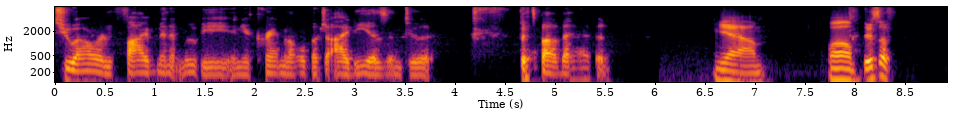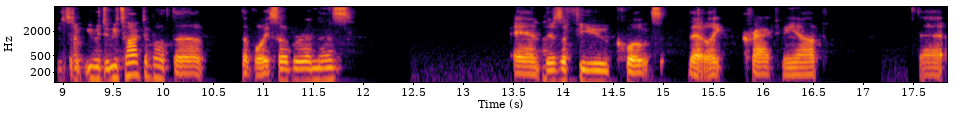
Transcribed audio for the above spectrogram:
two hour and five minute movie and you're cramming a whole bunch of ideas into it, that's bound to happen. Yeah. Well, There's a, so we, we talked about the, the voiceover in this, and there's a few quotes that like cracked me up that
